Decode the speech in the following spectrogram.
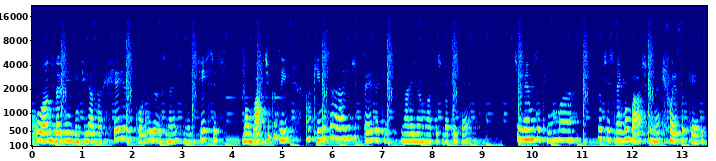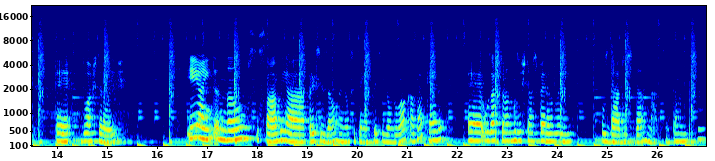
o ano de 2020 já está cheio de coisas, né? De notícias bombásticas e aqui no Ceará a gente teve aqui na região do de Baturité tivemos aqui uma notícia bem bombástica, né? Que foi essa queda é, do asteroide. E ainda não se sabe a precisão, né? não se tem a precisão do local da queda. É, os astrônomos estão esperando aí os dados da NASA. Então é isso.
